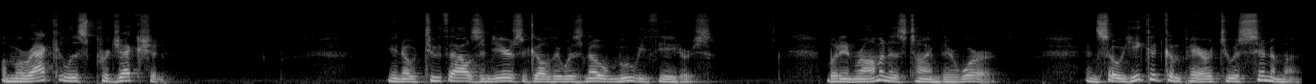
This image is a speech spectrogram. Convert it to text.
a miraculous projection. You know, 2,000 years ago, there was no movie theaters. But in Ramana's time, there were. And so he could compare it to a cinema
